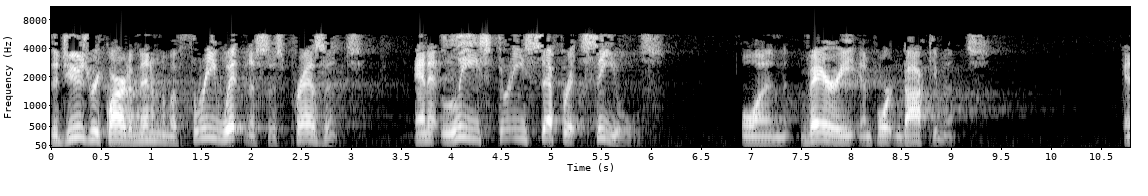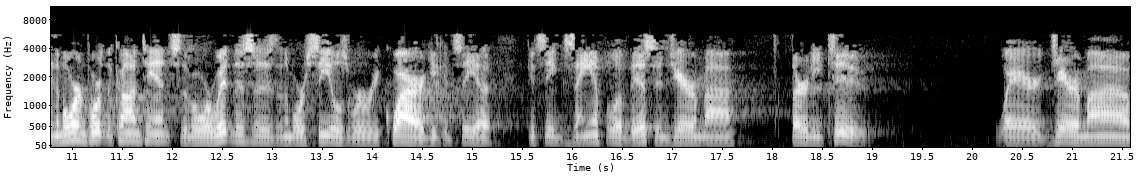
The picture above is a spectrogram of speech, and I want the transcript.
The Jews required a minimum of three witnesses present and at least three separate seals on very important documents. And the more important the contents, the more witnesses and the more seals were required. You can see a you can see example of this in Jeremiah 32, where Jeremiah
